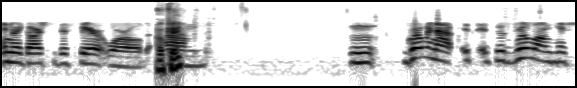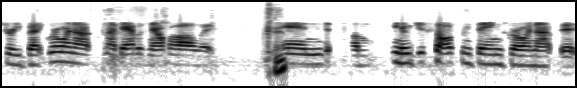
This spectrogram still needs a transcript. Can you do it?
in regards to the spirit world. Okay. Um, m- growing up, it's, it's a real long history, but growing up, my dad was an alcoholic, Okay. and um, you know, just saw some things growing up that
